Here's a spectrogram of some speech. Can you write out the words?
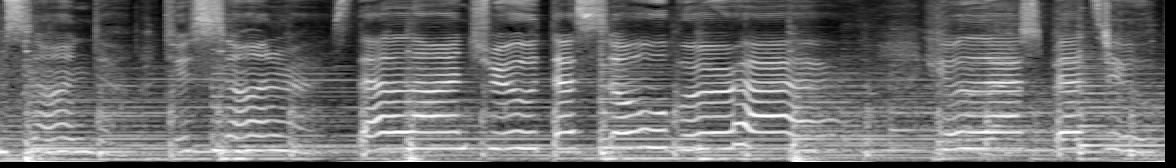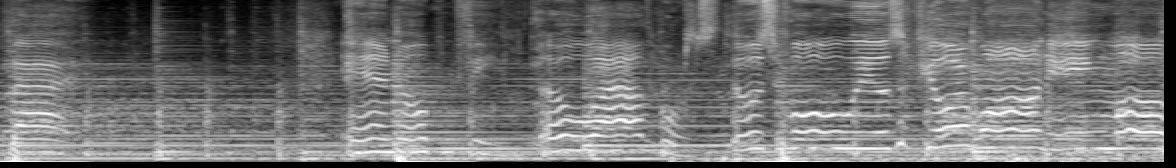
From sundown to sunrise, that line truth, that sober high. Your last bet to buy an open field, a wild horse, those four wheels if you're wanting more.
